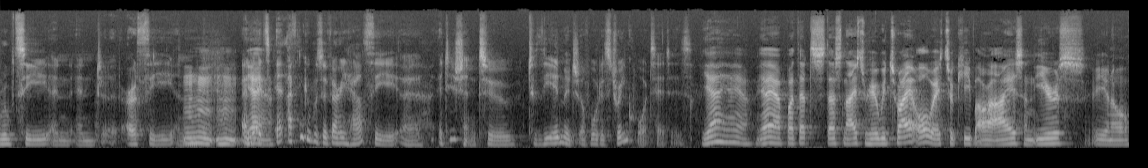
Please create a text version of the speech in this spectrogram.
rootsy and and uh, earthy, and, mm-hmm, mm-hmm. and yeah. I think it was a very healthy uh, addition to to the image of what a string quartet is. Yeah, yeah, yeah, yeah, yeah. But that's that's nice to hear. We try always to keep our eyes and ears, you know,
